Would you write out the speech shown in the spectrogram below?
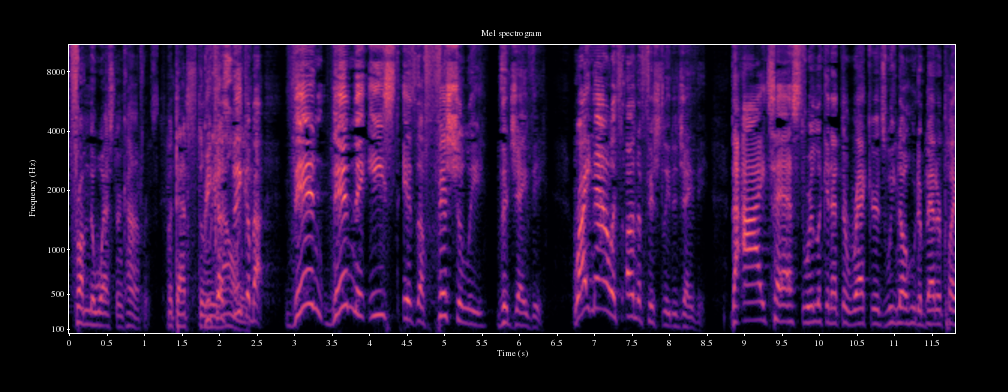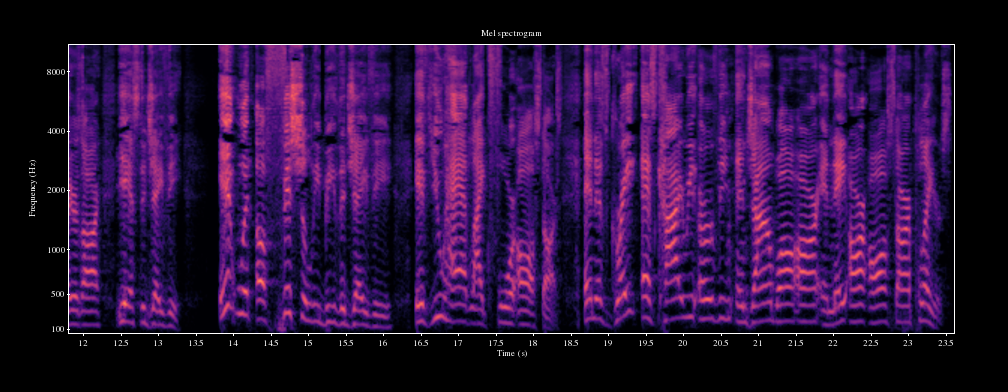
from the Western Conference. But that's the because reality. think about then then the East is officially the JV. Right now it's unofficially the JV. The eye test, we're looking at the records, we know who the better players are. Yeah, the JV. It would officially be the JV if you had like four All Stars. And as great as Kyrie Irving and John Wall are, and they are All Star players,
